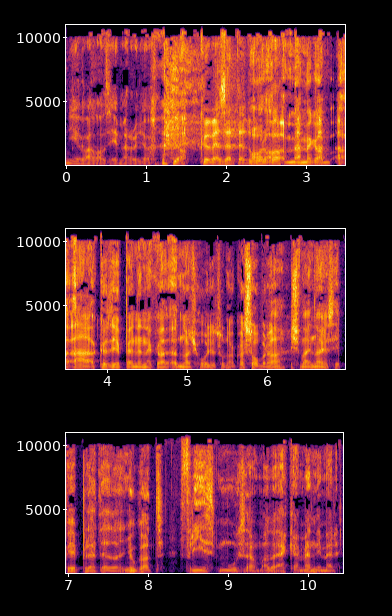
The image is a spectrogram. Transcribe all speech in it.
Nyilván azért, mert hogy a, a kövezete durva. A, a, meg a, a, középen ennek a, a nagy holjutónak a szobra, és már nagyon szép épület, ez a Nyugat Fríz Múzeum, az el kell menni, mert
